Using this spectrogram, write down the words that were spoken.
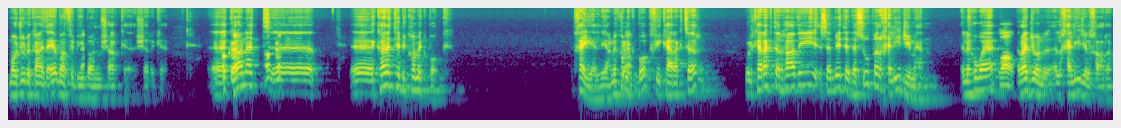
موجودة كانت أيضا في بيبان مشاركة الشركة آه، أوكي. كانت أوكي. آه، آه، كانت تبي comic book تخيل يعني. comic book في character وال character هذه سميته the super خليجي man اللي هو wow رجل الخليجي الخارق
